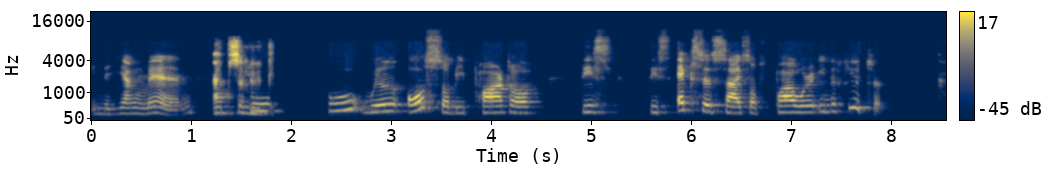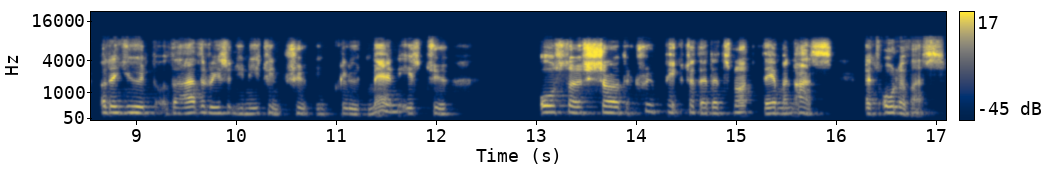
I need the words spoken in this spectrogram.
in the young men. Absolutely. Who, who will also be part of this this exercise of power in the future. But you, the other reason you need to include men is to also show the true picture that it's not them and us, it's all of us.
